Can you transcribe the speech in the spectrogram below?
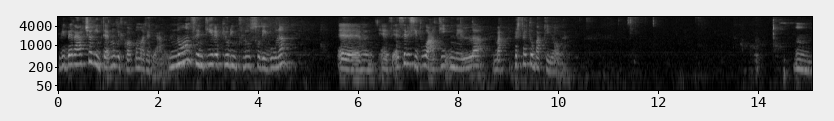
Liberarci all'interno del corpo materiale, non sentire più l'influsso dei guna, eh, essere situati nel perfetto Bhakti Yoga. Mm.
